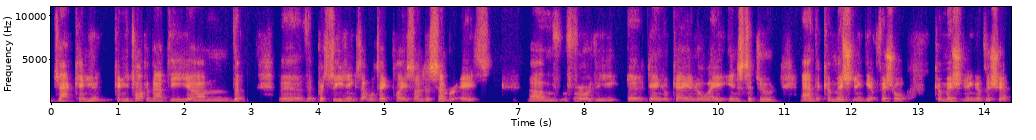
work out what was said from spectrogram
Jack, can you can you talk about the um, the uh, the proceedings that will take place on December eighth um, for the uh, Daniel K. Inouye Institute and the commissioning, the official commissioning of the ship?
